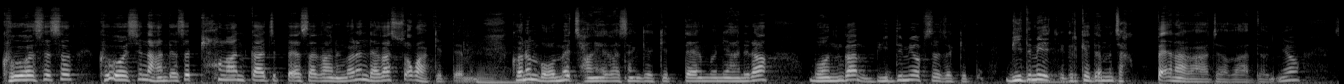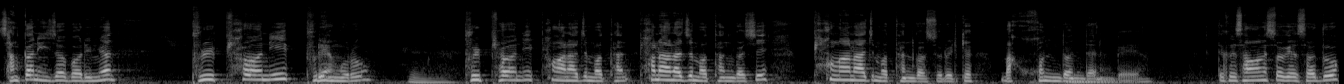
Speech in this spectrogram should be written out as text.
그것에서 그것이 나한테서 평안까지 뺏어가는 거는 내가 쏘았기 때문에. 그거는 몸에 장애가 생겼기 때문이 아니라 뭔가 믿음이 없어졌기 때문에. 믿음이 그렇게 되면 자꾸 빼나가거든요. 잠깐 잊어버리면 불편이 불행으로 불편이 평안하지 못한 편안하지 못한 것이 평안하지 못한 것으로 이렇게 막 혼돈되는 거예요. 근데 그 상황 속에서도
